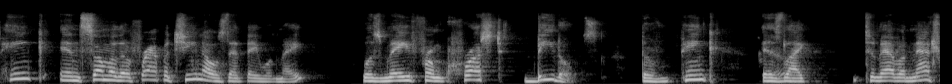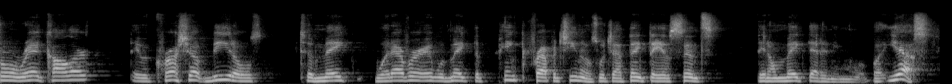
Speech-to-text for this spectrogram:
pink in some of the frappuccinos that they would make was made from crushed beetles. The pink is like to have a natural red color, they would crush up beetles to make whatever it would make the pink frappuccinos, which I think they have since they don't make that anymore. But yes,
